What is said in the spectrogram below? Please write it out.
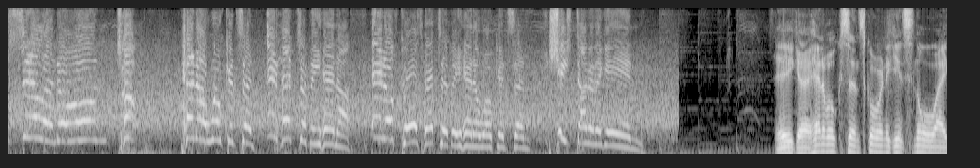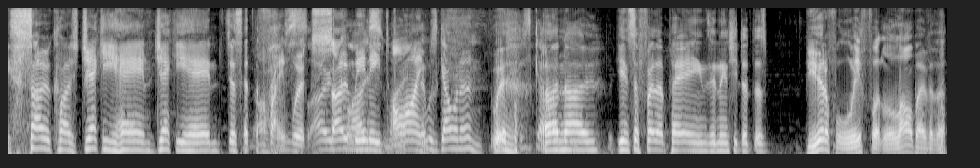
Zealand are on top. Hannah Wilkinson. It had to be Hannah. It of course had to be Hannah Wilkinson. She's done it again. There you go. Hannah Wilkinson scoring against Norway. So close. Jacqui Hand, Jacqui Hand just hit the oh, framework so, close, many mate. times. It was going in. Was going I in. know. Against the Philippines, and then she did this beautiful left foot lob over the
